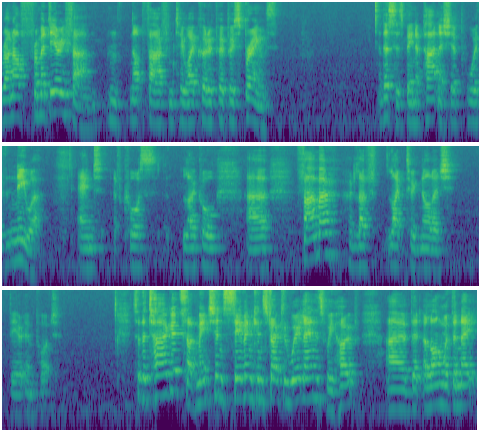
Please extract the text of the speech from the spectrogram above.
runoff from a dairy farm not far from Te Waikoropupū Springs. This has been a partnership with NIWA and of course local uh, farmer, I'd love, like to acknowledge their input. So the targets, I've mentioned seven constructed wetlands. We hope uh, that along with the Nat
